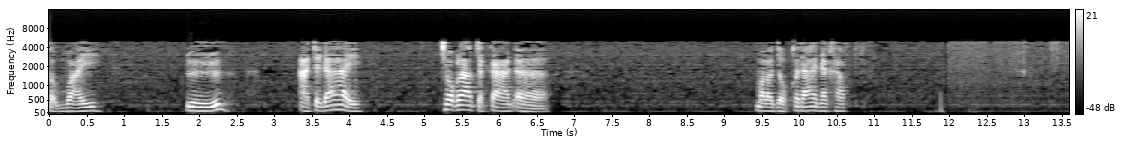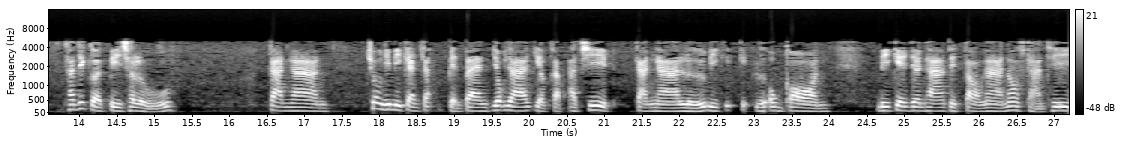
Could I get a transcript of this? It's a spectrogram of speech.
สมไว้ หรืออาจจะได้โชคลาภจากการเอ่อมรดกก็ได้นะครับ ท่านที่เกิดปีฉลู การงานช่วงนี้มีการเปลี่ยนแปลงยกย้ายเกี่ยวกับอาชีพ การงานหรือมีหรือองค์กร มีเกณฑ์เดินทางติดต่องานนอกสถานที่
